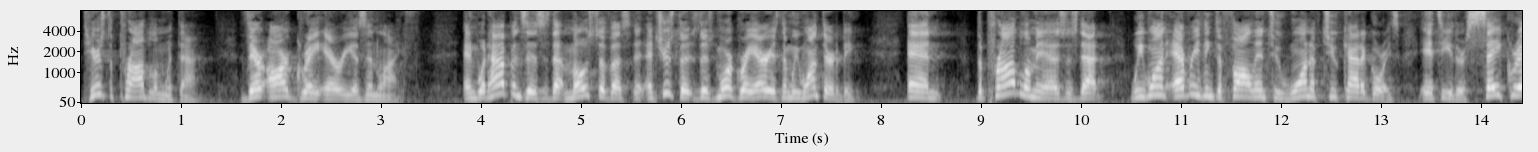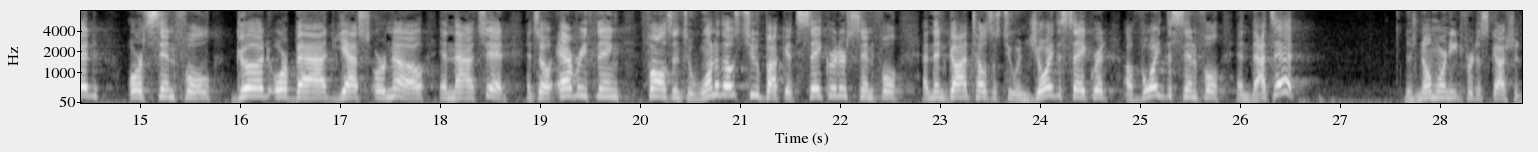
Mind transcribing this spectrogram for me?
Here's the problem with that there are gray areas in life. And what happens is, is that most of us, and truth, there's, there's more gray areas than we want there to be. And the problem is, is that we want everything to fall into one of two categories. It's either sacred or sinful, good or bad, yes or no, and that's it. And so everything falls into one of those two buckets, sacred or sinful, and then God tells us to enjoy the sacred, avoid the sinful, and that's it. There's no more need for discussion.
